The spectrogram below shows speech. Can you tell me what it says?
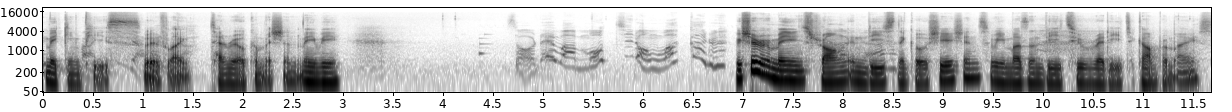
making peace with like Tenryou Commission, maybe. We should remain strong in these negotiations. We mustn't be too ready to compromise.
